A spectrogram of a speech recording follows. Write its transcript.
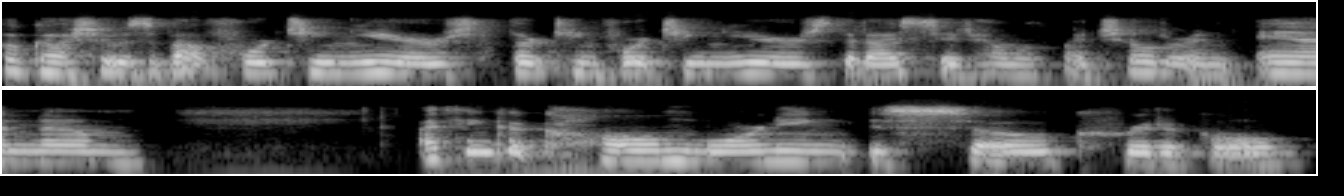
oh gosh, it was about 14 years, 13, 14 years that I stayed home with my children. And um, I think a calm morning is so critical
